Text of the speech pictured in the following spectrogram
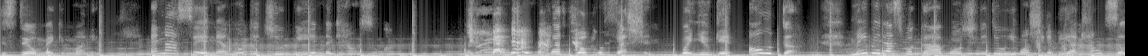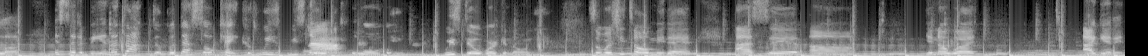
You're still making money. And I said, now look at you being the counselor. That's your profession when you get older. Maybe that's what God wants you to do. He wants you to be a counselor instead of being a doctor. But that's okay because we we still nah. working on you. We still working on you. So when she told me that, I said, um, you know what? I get it.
